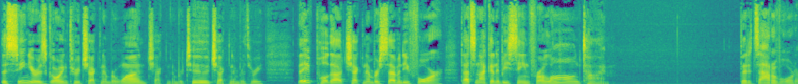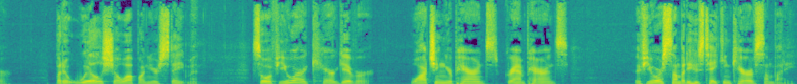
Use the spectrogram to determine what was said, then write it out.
the senior is going through check number one, check number two, check number three, they've pulled out check number 74. That's not going to be seen for a long time. That it's out of order but it will show up on your statement. So if you are a caregiver watching your parents, grandparents, if you are somebody who's taking care of somebody,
